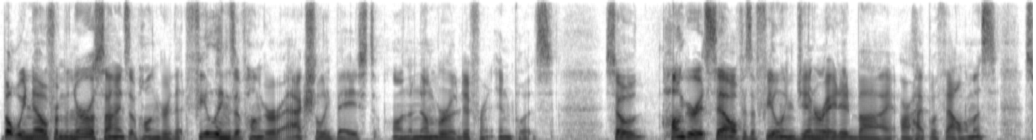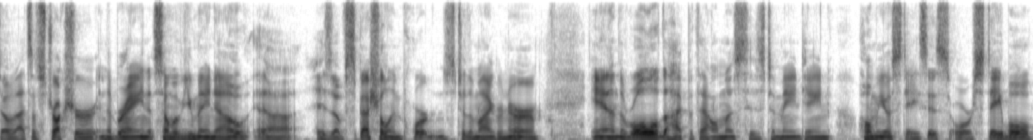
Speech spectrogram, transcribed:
But we know from the neuroscience of hunger that feelings of hunger are actually based on a number of different inputs. So, hunger itself is a feeling generated by our hypothalamus. So, that's a structure in the brain that some of you may know uh, is of special importance to the migraineur. And the role of the hypothalamus is to maintain homeostasis or stable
